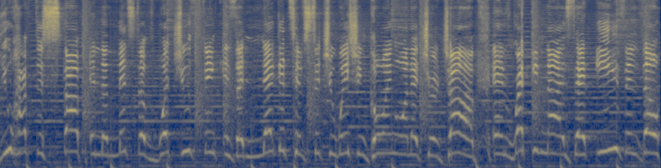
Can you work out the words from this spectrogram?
you have to stop in the midst of what you think is a negative situation going on at your job and recognize that even though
